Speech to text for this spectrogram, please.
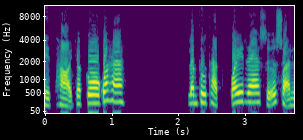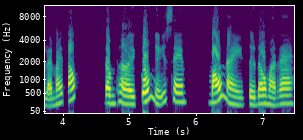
thiệt thòi cho cô quá ha. Lâm thu thạch quay ra sửa soạn lại mái tóc, đồng thời cố nghĩ xem máu này từ đâu mà ra.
